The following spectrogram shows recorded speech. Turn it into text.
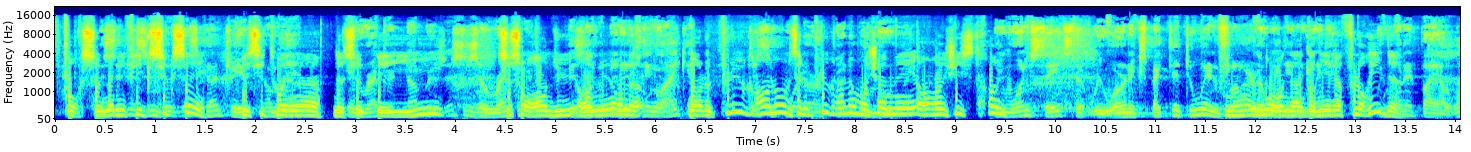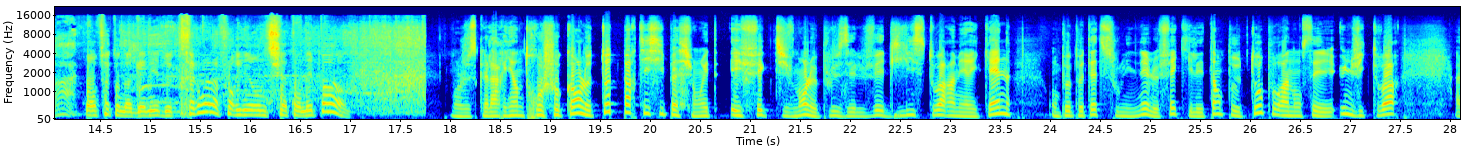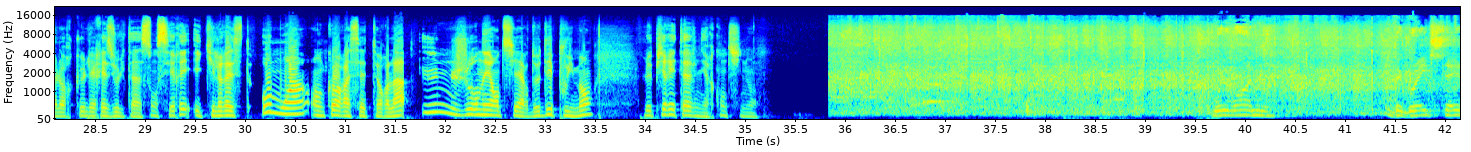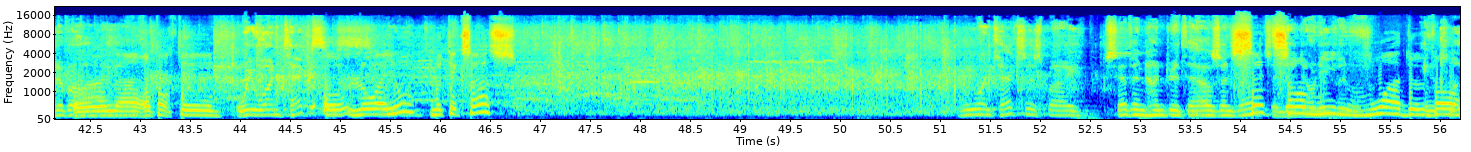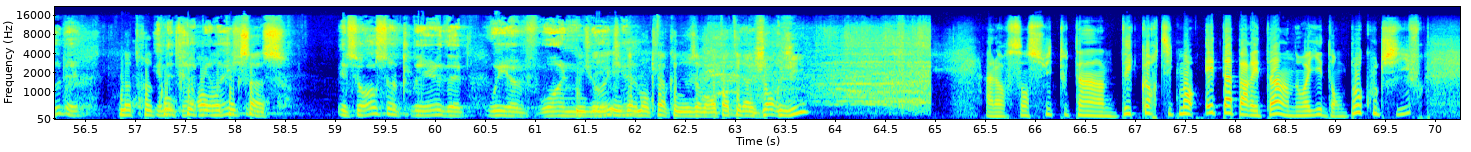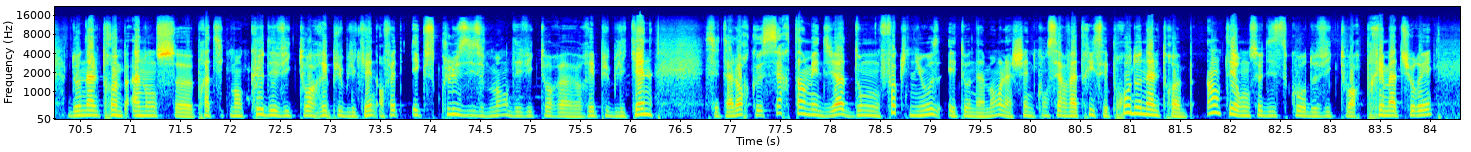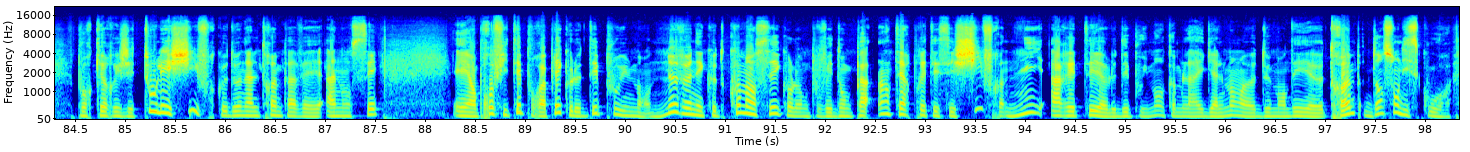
pour ce magnifique succès. Les citoyens de ce pays se sont rendus en urne dans le plus grand nombre. C'est le plus grand nombre jamais enregistré. On a gagné la Floride. En fait, on a gagné de très loin la Floride, on ne s'y attendait pas. Bon, jusqu'à là, rien de trop choquant. Le taux de participation est effectivement le plus élevé de l'histoire américaine. On peut peut-être souligner le fait qu'il est un peu tôt pour annoncer une victoire, alors que les résultats sont serrés et qu'il reste au moins encore à cette heure-là une journée entière de dépouillement. Le pire est à venir, continuons. We won the great state of On a Ohio. remporté l'Ohio, le Texas. We won Texas by 700,000 votes. and they 700 don't 000 even voix devant notre concurrent au. Texas. It's also clear that we have won Il est également clair que nous avons remporté la Georgie. Alors s'ensuit tout un décortiquement état par état, un noyé dans beaucoup de chiffres. Donald Trump annonce euh, pratiquement que des victoires républicaines, en fait exclusivement des victoires euh, républicaines. C'est alors que certains médias, dont Fox News, étonnamment, la chaîne conservatrice et pro-Donald Trump, interrompt ce discours de victoire prématuré pour corriger tous les chiffres que Donald Trump avait annoncés et en profiter pour rappeler que le dépouillement ne venait que de commencer, que l'on ne pouvait donc pas interpréter ces chiffres ni arrêter euh, le dépouillement comme l'a également euh, demandé euh, Trump dans son discours.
